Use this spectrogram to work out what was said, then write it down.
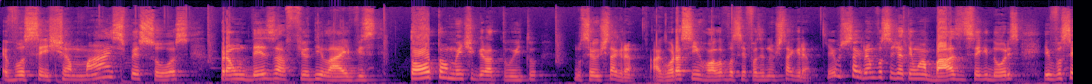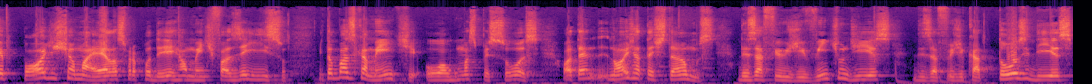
É você chamar as pessoas para um desafio de lives totalmente gratuito no seu Instagram. Agora sim rola você fazer no Instagram. E aí, o Instagram você já tem uma base de seguidores e você pode chamar elas para poder realmente fazer isso. Então, basicamente, ou algumas pessoas, ou até nós já testamos desafios de 21 dias, desafios de 14 dias,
